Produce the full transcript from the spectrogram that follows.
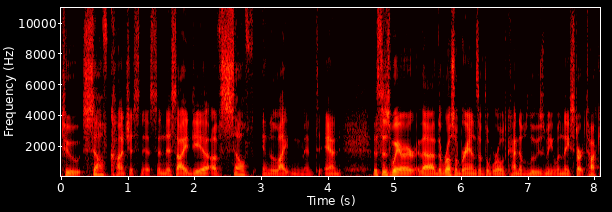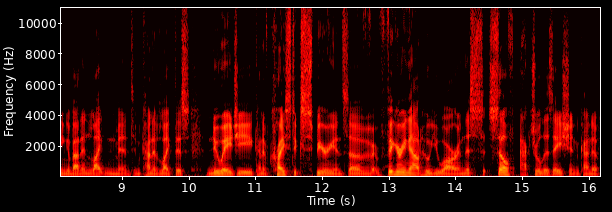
to self consciousness and this idea of self enlightenment. And this is where uh, the Russell Brands of the world kind of lose me when they start talking about enlightenment and kind of like this new agey kind of Christ experience of figuring out who you are and this self actualization kind of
